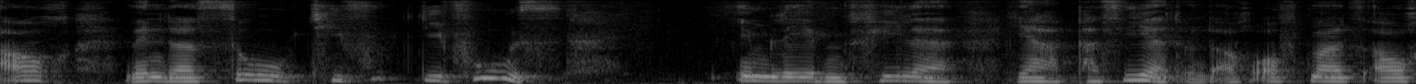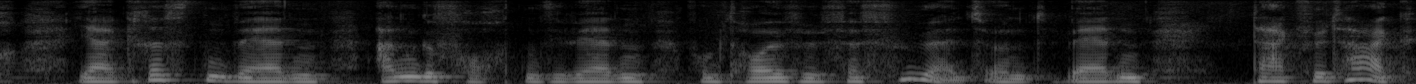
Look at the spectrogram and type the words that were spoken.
auch wenn das so diffus im Leben vieler ja passiert und auch oftmals auch ja Christen werden angefochten, sie werden vom Teufel verführt und werden Tag für Tag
